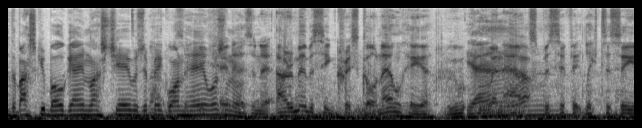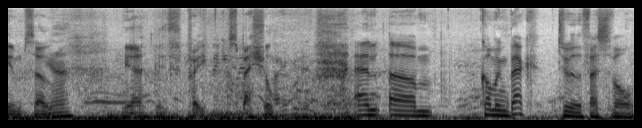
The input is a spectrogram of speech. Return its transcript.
the basketball game last year was a big one here, wasn't it? Wasn't it? I remember seeing Chris Cornell here. We, we went out specifically to see him. So Yeah. yeah, it's pretty special. And um, coming back to the festival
